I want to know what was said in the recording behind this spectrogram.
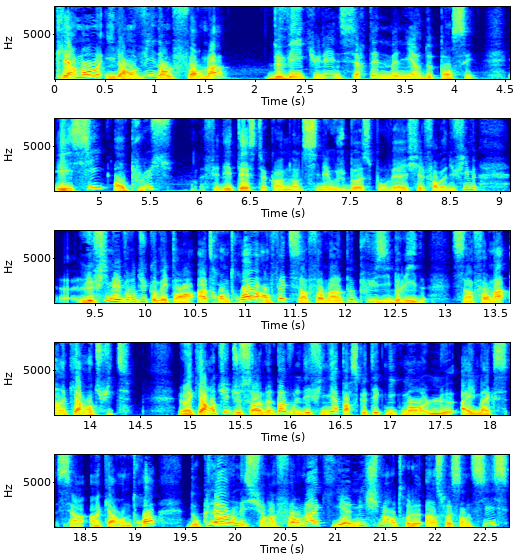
clairement, il a envie dans le format de véhiculer une certaine manière de penser. Et ici, en plus, on a fait des tests quand même dans le ciné où je bosse pour vérifier le format du film, euh, le film est vendu comme étant un 1.33, en fait c'est un format un peu plus hybride, c'est un format 1.48. Le 1.48, je ne saurais même pas vous le définir parce que techniquement, le IMAX, c'est un 1.43. Donc là, on est sur un format qui est à mi-chemin entre le 1.66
